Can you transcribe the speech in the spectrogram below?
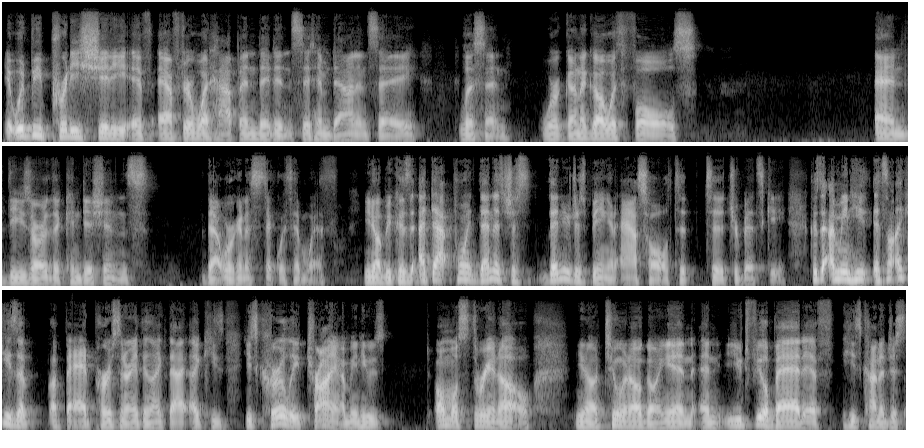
it would be pretty shitty if after what happened they didn't sit him down and say, "Listen, we're going to go with Foles and these are the conditions that we're going to stick with him with." You know, because at that point, then it's just then you're just being an asshole to to Trubisky. Because I mean, he it's not like he's a, a bad person or anything like that. Like he's he's clearly trying. I mean, he was almost three and zero, oh, you know, two and zero oh going in, and you'd feel bad if he's kind of just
